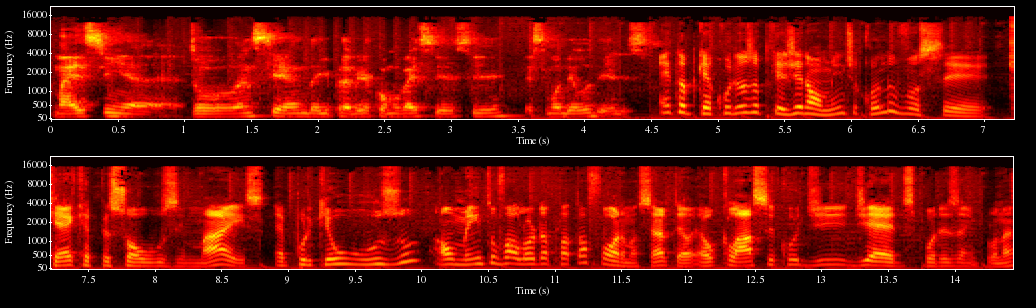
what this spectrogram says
Mas sim, é, tô ansiando aí para ver como vai ser esse, esse modelo deles. Então, porque é curioso, porque geralmente quando você quer que a pessoa use mais, é porque o uso aumenta o valor da plataforma, certo? É, é o clássico de, de ads, por exemplo, né?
